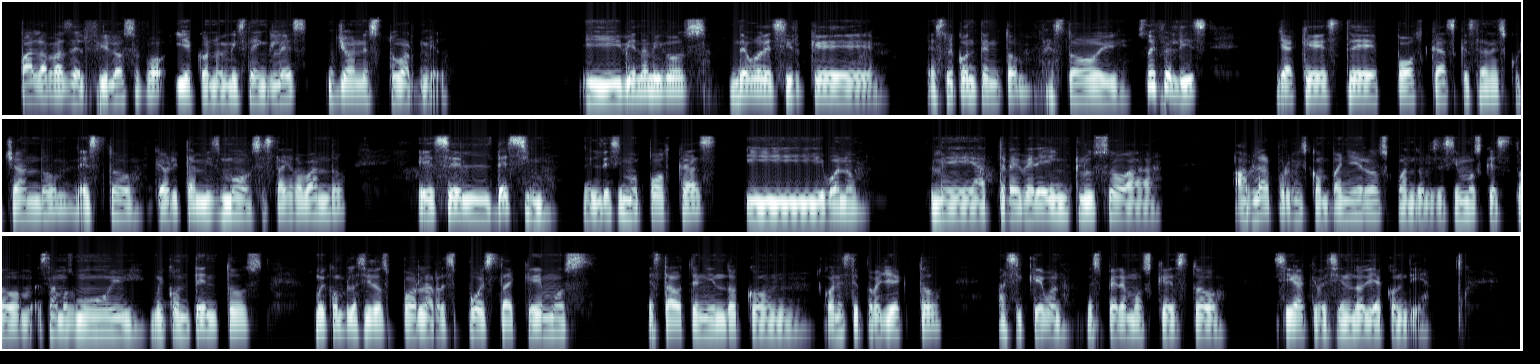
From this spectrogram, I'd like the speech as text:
Palabras del filósofo y economista inglés John Stuart Mill. Y bien amigos, debo decir que estoy contento, estoy, estoy feliz, ya que este podcast que están escuchando, esto que ahorita mismo se está grabando, es el décimo, el décimo podcast y bueno, me atreveré incluso a hablar por mis compañeros cuando les decimos que esto, estamos muy, muy contentos, muy complacidos por la respuesta que hemos estado teniendo con, con este proyecto. Así que bueno, esperemos que esto siga creciendo día con día.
